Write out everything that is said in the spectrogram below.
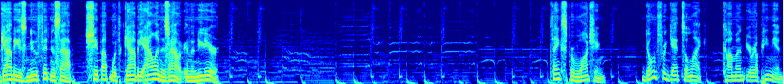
Gabby's new fitness app, Shape Up with Gabby Allen is out in the new year. Thanks for watching. Don't forget to like, comment your opinion,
